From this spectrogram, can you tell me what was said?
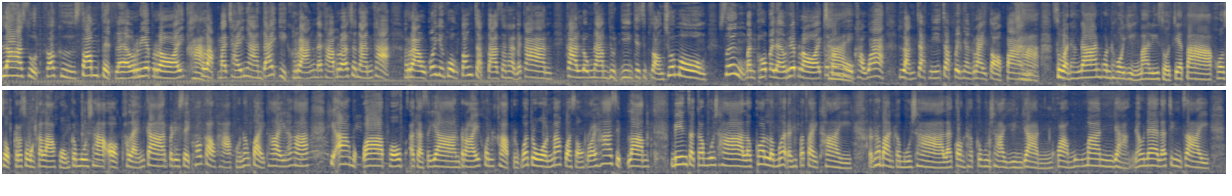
ล่าสุดก็คือซ่อมเสร็จแล้วเรียบร้อยค่ะกลับมาใช้งานได้อีกครั้งนะคะ เพราะฉะนั้นค่ะ เราก็ยังคงต้องจับตาสถานการณ์ การลงนามหยุดยิง 72 ชั่วโมง ซึ่งมันครบไปแล้วเรียบร้อย ก็ต้องใช่ดูค่ะว่าหลังจากนี้จะเป็นอย่างไรต่อไปค่ะส่วนทางด้านพลโทหญิงมาลีโสเจตาโฆษกกระทรวงกลาโหมกัมพูชาออกแถลงการปฏิเสธข้อกล่าวหาของทางฝ่ายไทยนะคะ ที่อ้างบอกว่าพบอากาศยานไร้คนขับ หรือว่าโดรนมากกว่า 250 ลำ บินจากกัมพูชาแล้วก็ละเมิดอธิปไตยไทย รัฐบาลกัมพูชา และกองทัพกัมพูชายืนยัน ความมุ่งมั่นอย่างแน่วแน่และจริงใจ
